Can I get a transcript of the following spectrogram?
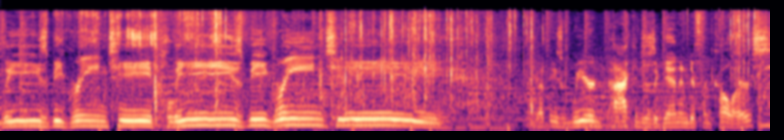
Please be green tea, please be green tea. Got these weird packages again in different colors.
